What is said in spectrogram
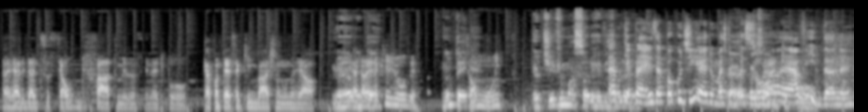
da, realidade social de fato mesmo, assim, né? Tipo, o que acontece aqui embaixo no mundo real. Não, é a galera tem. que julga. Não tem. São muito. Eu tive uma ação de revisão. É porque da... pra eles é pouco dinheiro, mas pra é, pessoa é, tipo, é, a tipo, vida, né?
